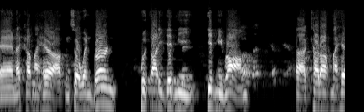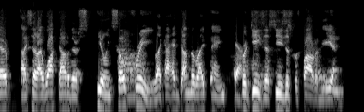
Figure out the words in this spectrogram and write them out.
and I cut my hair off. And so when Vern, who thought he did me did me wrong, uh, cut off my hair, I said I walked out of there feeling so free, like I had done the right thing Yeah. for Jesus. Jesus was proud of me, and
